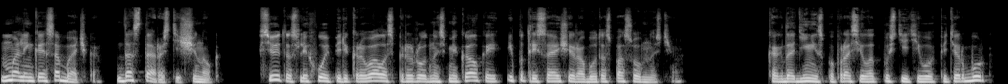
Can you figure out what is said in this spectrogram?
Маленькая собачка, до старости щенок. Все это с лихвой перекрывалось природной смекалкой и потрясающей работоспособностью. Когда Денис попросил отпустить его в Петербург,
